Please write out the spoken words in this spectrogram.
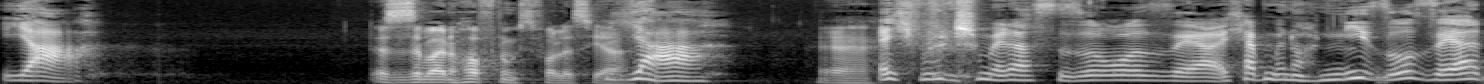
Ja. Das ist aber ein hoffnungsvolles Jahr. Ja. ja. Ich wünsche mir das so sehr. Ich habe mir noch nie so sehr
